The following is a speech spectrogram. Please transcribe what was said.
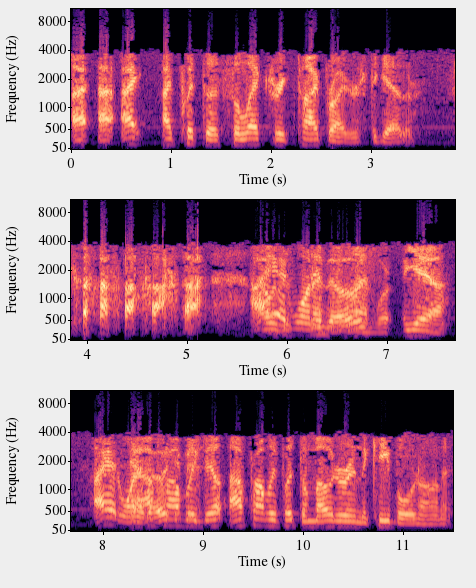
I, I I put the Selectric typewriters together. I had one of those. Yeah, I had one yeah, of those. I'll probably built, I'll probably put the motor and the keyboard on it.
